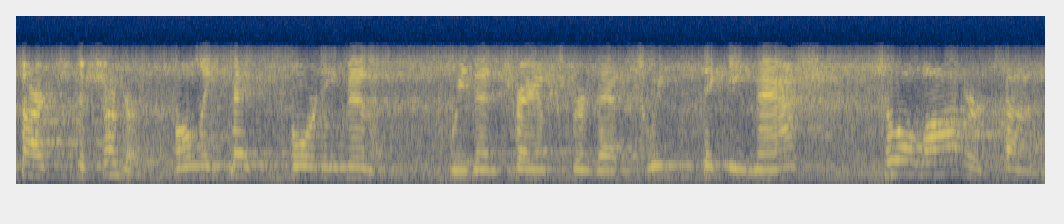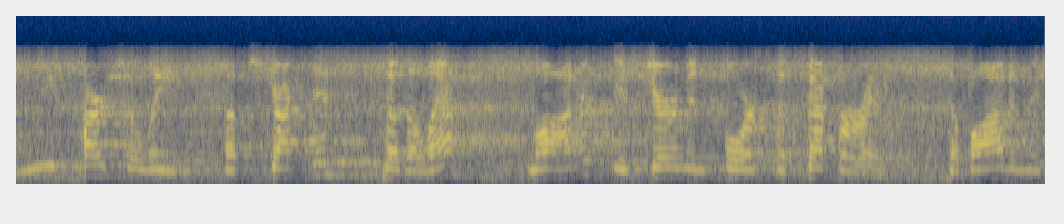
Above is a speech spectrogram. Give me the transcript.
starch to sugar. Only takes 40 minutes. We then transfer that sweet, sticky mash to a lauter tun, partially obstructed to the left. Lauter is German for to separate. The bottom is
